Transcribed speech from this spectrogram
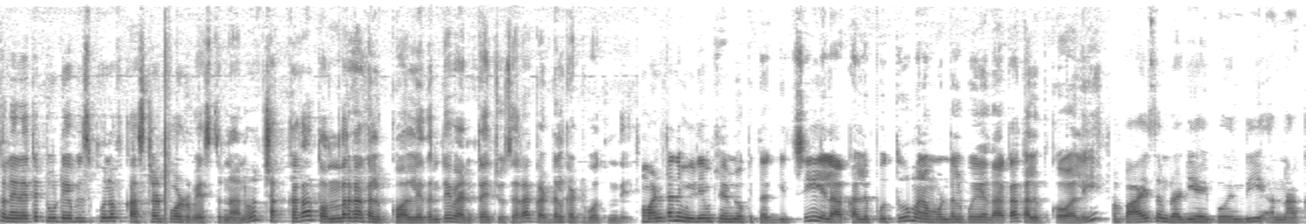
సో నేనైతే two tablespoon of custard powder వేస్తున్నాను. చక్కగా తొందరగా కలుపుకోవాలి. లేదంటే వెంటనే చూసారా? గడ్డలు కట్టిపోతుంది. మంటని మీడియం ఫ్లేమ్లోకి తగ్గించి ఇలా కలుపుతూ మనం ఉండలు పోయేదాకా కలుపుకోవాలి. పాయసం రెడీ అయిపోయింది అన్నాక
